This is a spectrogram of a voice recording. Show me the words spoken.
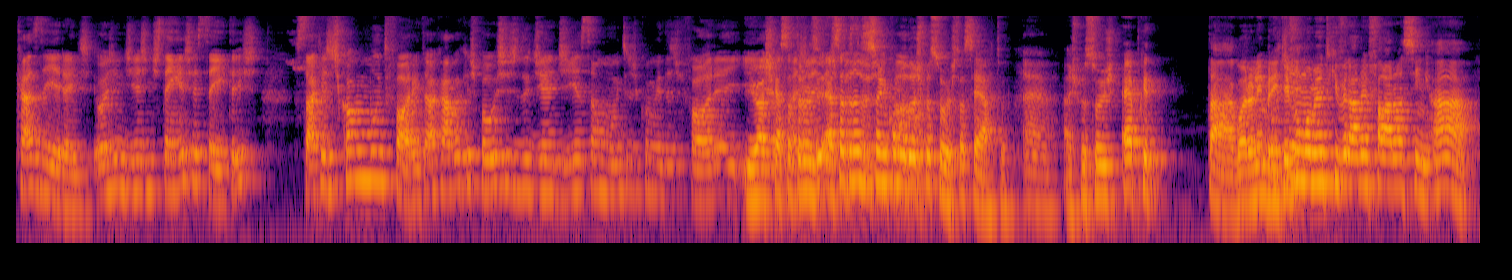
caseiras. Hoje em dia, a gente tem as receitas, só que a gente come muito fora. Então, acaba que os posts do dia a dia são muito de comida de fora. E, E eu acho que essa, transi essa transição incomodou as pessoas, tá certo. É. As pessoas. É porque. Tá, agora eu lembrei. Porque- Teve um momento que viraram e falaram assim: ah.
